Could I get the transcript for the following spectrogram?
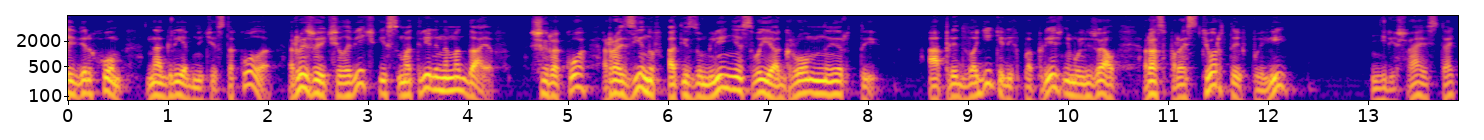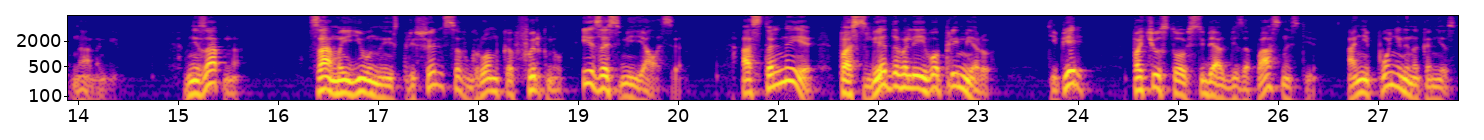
верхом на гребне чистокола, рыжие человечки смотрели на Мадаев, широко разинув от изумления свои огромные рты. а предводитель их по-прежнему лежал распростертый в пыли, не решаясь встать на ноги. Внезапно самый юный из пришельцев громко фыркнул и засмеялся. Остальные последовали его примеру. Теперь, почувствовав себя в безопасности, они поняли, наконец,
